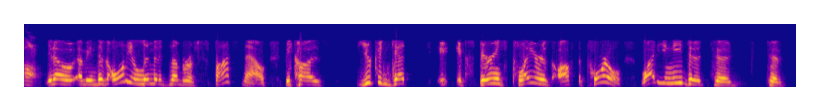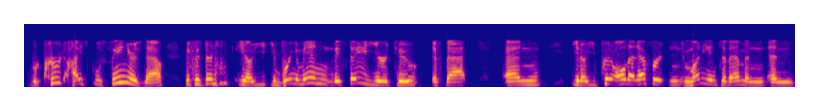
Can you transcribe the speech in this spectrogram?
oh, you know, I mean, there's only a limited number of spots now because you can get experienced players off the portal. Why do you need to to to recruit high school seniors now? Because they're not, you know, you, you bring them in, they stay a year or two, if that, and you know, you put all that effort and money into them, and and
